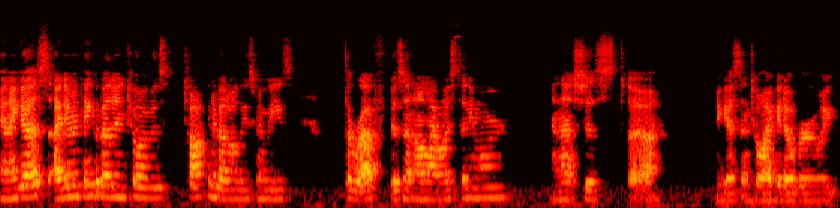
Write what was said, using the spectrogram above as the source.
and I guess I didn't think about it until I was talking about all these movies. The Ref isn't on my list anymore, and that's just uh, I guess until I get over like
